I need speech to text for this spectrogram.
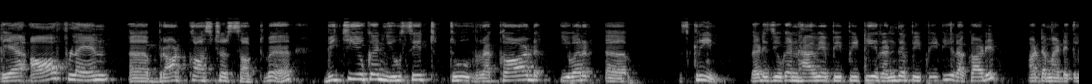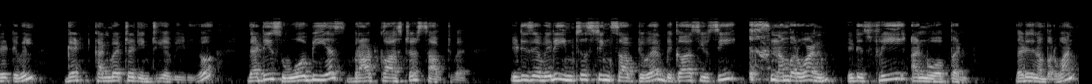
a offline uh, broadcaster software which you can use it to record your uh, screen. That is you can have a ppt run the ppt record it automatically it will get converted into a video. That is obs broadcaster software. It is a very interesting software because you see number one it is free and open. That is number one.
